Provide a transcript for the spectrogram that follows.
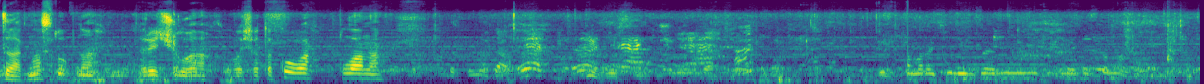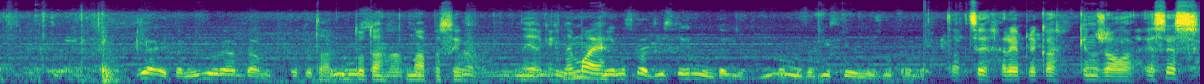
Так, наступна речуга ось такого плана. Воротили за. Я этому Юре отдам. Так, ну тут на- написів ніяких Я немає. ему сказал, 200 гривен даю. Ну, За 200 его можно продать. Так, це репліка кінжала СС.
